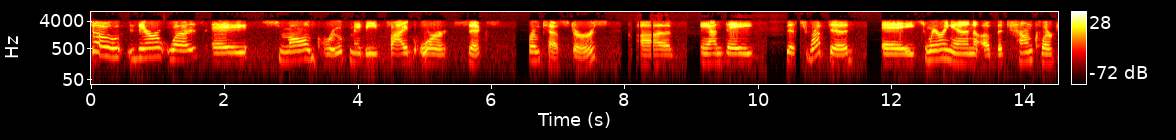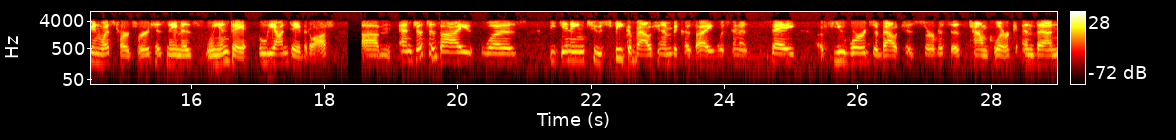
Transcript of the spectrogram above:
So there was a small group, maybe five or six protesters, uh, and they disrupted a swearing in of the town clerk in West Hartford. His name is Leon, da- Leon Davidoff. Um, and just as I was beginning to speak about him, because I was going to say a few words about his service as town clerk and then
